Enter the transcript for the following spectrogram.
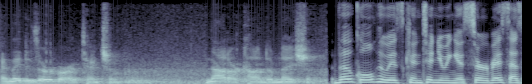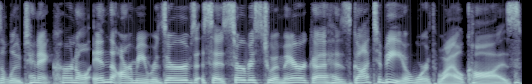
and they deserve our attention not our condemnation. Voelkel, who is continuing his service as a lieutenant colonel in the Army Reserves, says service to America has got to be a worthwhile cause.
